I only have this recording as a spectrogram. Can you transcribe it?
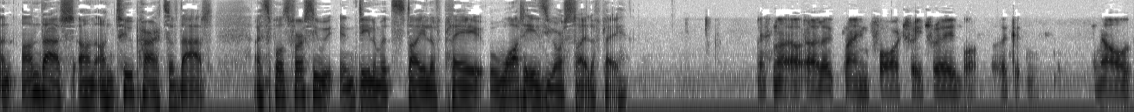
And on that, on, on two parts of that, I suppose firstly, dealing with style of play, what is your style of play? It's not. I like playing four three three, but like you know,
